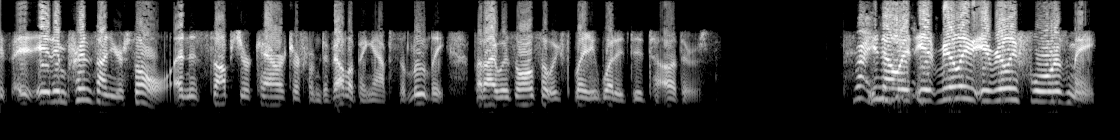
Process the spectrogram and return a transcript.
It, it, it imprints on your soul and it stops your character from developing absolutely but i was also explaining what it did to others Right. You know, it, it really it really floors me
